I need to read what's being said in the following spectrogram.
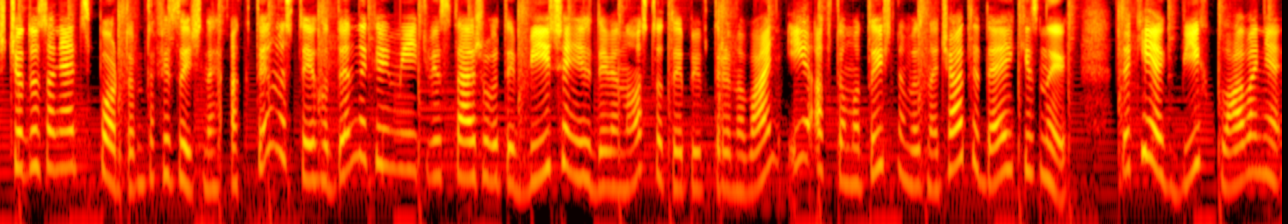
Щодо занять спортом та фізичних активностей, годинники вміють відстежувати більше ніж 90 типів тренувань і автоматично визначати деякі з них, такі як біг, плавання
